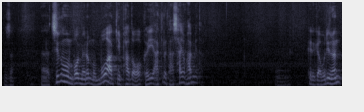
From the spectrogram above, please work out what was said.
그래서 어, 지금은 보면은 뭐 무악기파도 거의 악기를 다 사용합니다. 어, 그러니까 우리는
